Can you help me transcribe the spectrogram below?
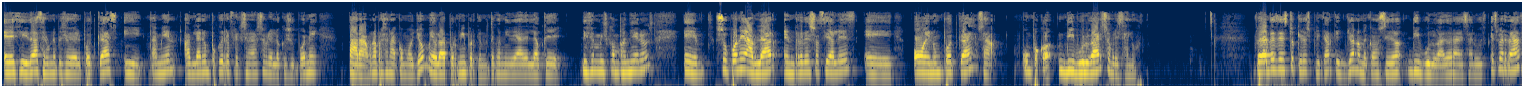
he decidido hacer un episodio del podcast y también hablar un poco y reflexionar sobre lo que supone para una persona como yo, voy a hablar por mí porque no tengo ni idea de lo que dicen mis compañeros, eh, supone hablar en redes sociales eh, o en un podcast, o sea, un poco divulgar sobre salud. Pero antes de esto quiero explicar que yo no me considero divulgadora de salud. Es verdad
